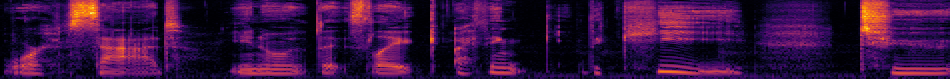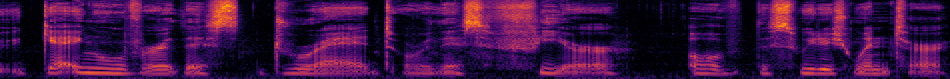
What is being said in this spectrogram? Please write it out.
or SAD. You know, that's like, I think the key to getting over this dread or this fear of the Swedish winter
